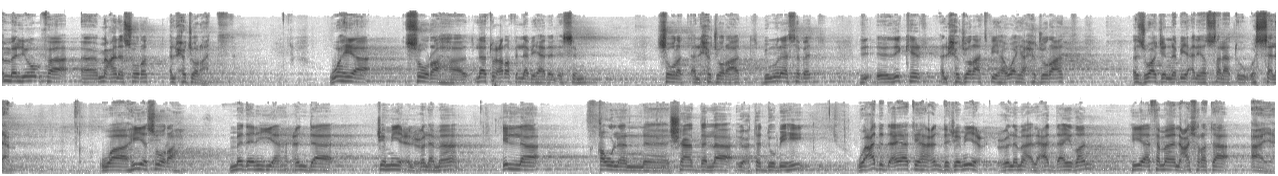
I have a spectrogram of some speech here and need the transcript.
أما اليوم فمعنا سورة الحجرات وهي سورة لا تعرف إلا بهذا الاسم سورة الحجرات بمناسبة ذكر الحجرات فيها وهي حجرات أزواج النبي عليه الصلاة والسلام. وهي سورة مدنية عند جميع العلماء إلا قولا شاذا لا يعتد به وعدد آياتها عند جميع علماء العد أيضا. هي ثمان عشرة آية.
